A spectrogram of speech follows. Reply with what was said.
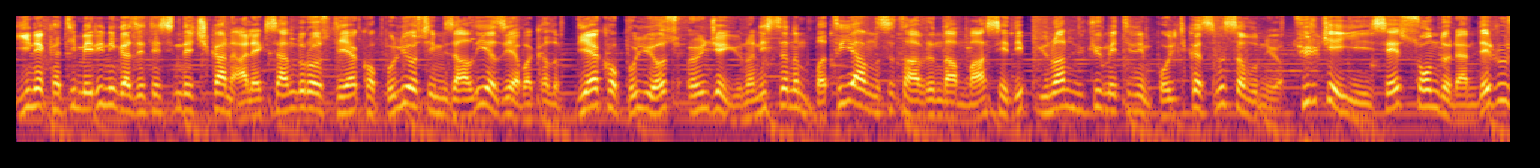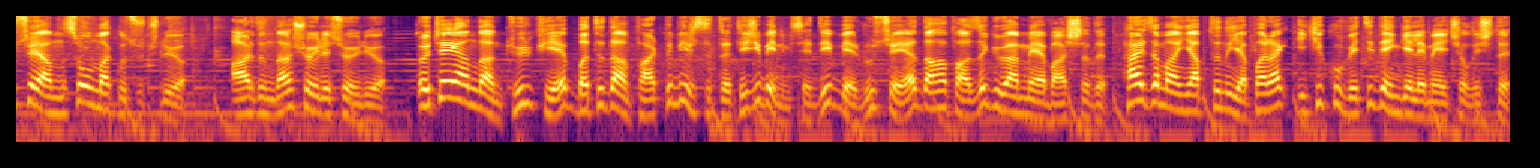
Yine Katimerini gazetesinde çıkan Alexandros Diakopoulos imzalı yazıya bakalım. Diakopoulos önce Yunanistan'ın batı yanlısı tavrından bahsedip Yunan hükümetinin politikasını savunuyor. Türkiye'yi ise son dönemde Rusya yanlısı olmakla suçluyor. Ardından şöyle söylüyor. Öte yandan Türkiye batıdan farklı bir strateji benimsedi ve Rusya'ya daha fazla güvenmeye başladı. Her zaman yaptığını yaparak iki kuvveti dengelemeye çalıştı.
